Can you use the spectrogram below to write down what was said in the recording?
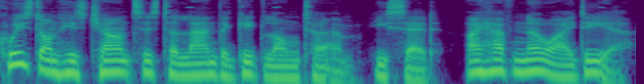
Quizzed on his chances to land the gig long term, he said, I have no idea.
